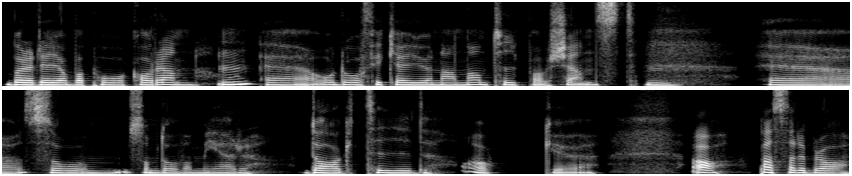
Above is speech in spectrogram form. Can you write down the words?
började jag jobba på korren mm. eh, och då fick jag ju en annan typ av tjänst mm. eh, som, som då var mer dagtid och eh, ja, passade bra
